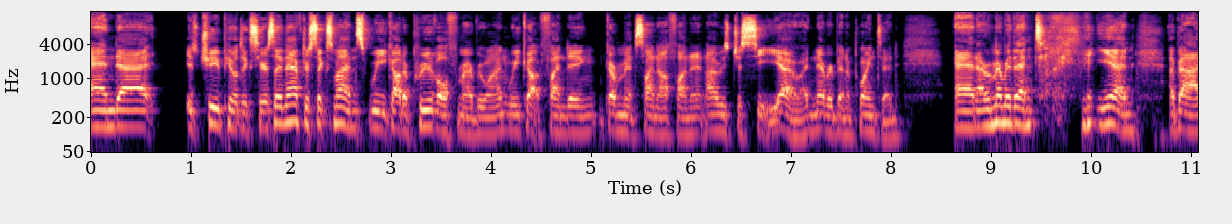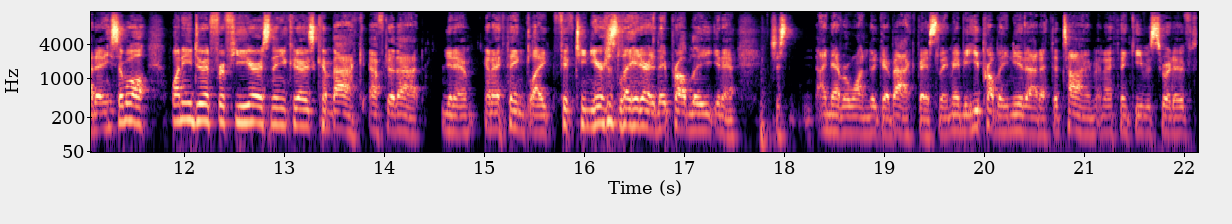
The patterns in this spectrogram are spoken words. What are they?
And uh, it's true people took seriously. And after six months, we got approval from everyone. We got funding. Government signed off on it, and I was just CEO. I'd never been appointed. And I remember then talking to Ian about it. And he said, Well, why don't you do it for a few years and then you could always come back after that? You know, and I think like 15 years later, they probably, you know, just, I never wanted to go back basically. Maybe he probably knew that at the time. And I think he was sort of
